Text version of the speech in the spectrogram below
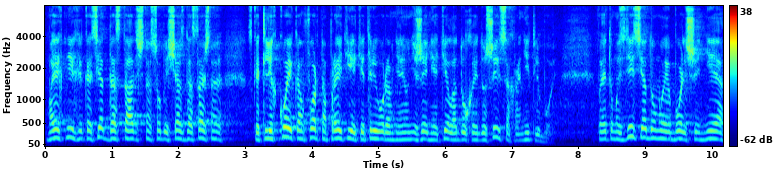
моих книг и кассет достаточно, чтобы сейчас достаточно, сказать, легко и комфортно пройти эти три уровня унижения тела, духа и души и сохранить любовь. Поэтому здесь, я думаю, больше не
